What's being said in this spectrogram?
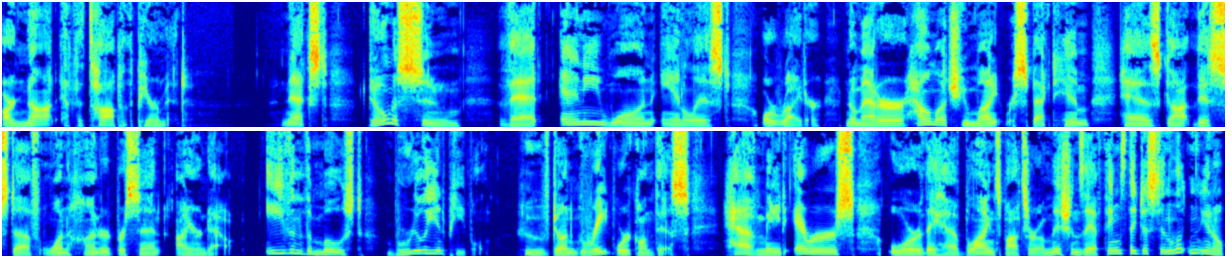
are not at the top of the pyramid. Next, don't assume that any one analyst or writer, no matter how much you might respect him, has got this stuff 100% ironed out. Even the most brilliant people who've done great work on this have made errors or they have blind spots or omissions. They have things they just didn't look, you know,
